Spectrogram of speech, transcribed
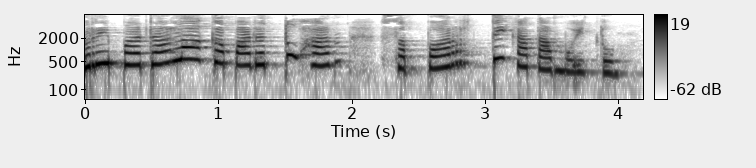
beribadahlah kepada Tuhan seperti katamu itu.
